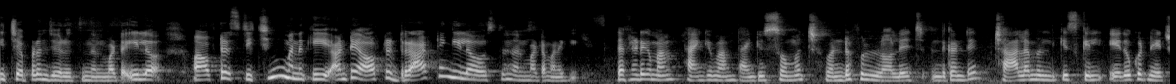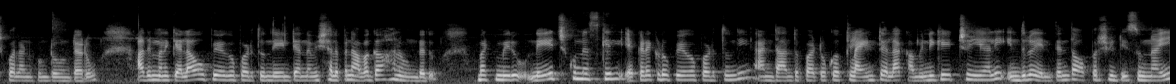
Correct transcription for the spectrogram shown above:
ఇది చెప్పడం జరుగుతుంది అనమాట ఇలా ఆఫ్టర్ స్టిచ్చింగ్ మనకి అంటే ఆఫ్టర్ డ్రాఫ్టింగ్ ఇలా వస్తుంది అనమాట మనకి. డెఫినెట్గా ma'am thank you ma'am thank you so much wonderful knowledge ఎందుకంటే చాలా మందికి స్కిల్ ఏదో ఒకటి నేర్చుకోవాలనుకుంటూ ఉంటారు. అది మనకి ఎలా ఉపయోగపడుతుంది ఏంటి అన్న విషయాలపైన అవగాహన ఉండదు. బట్ మీరు నేర్చుకున్న స్కిల్ ఎక్కడెక్కడ ఉపయోగపడుతుంది అండ్ దాంతోపాటు ఒక క్లయింట్ ఎలా కమ్యూనికేట్ చేయాలి ఇందులో ఎంతెంత ఆపర్చునిటీస్ ఉన్నాయి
